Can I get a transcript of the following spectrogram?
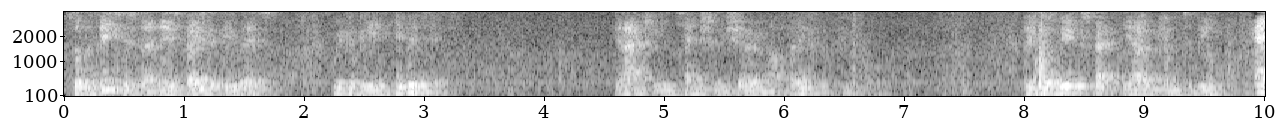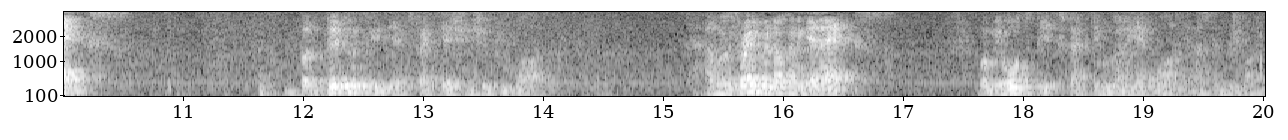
So the thesis then is basically this. We can be inhibited in actually intentionally sharing our faith with people because we expect the outcome to be X, but biblically the expectation should be Y. And we're afraid we're not going to get X when we ought to be expecting we're going to get Y, and that's going to be fine.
